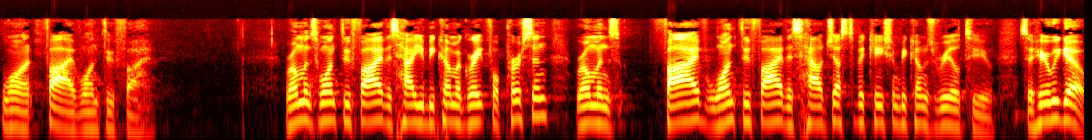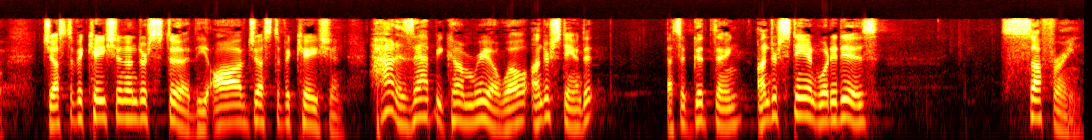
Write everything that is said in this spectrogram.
1, 5, 1 through 5. Romans 1 through 5 is how you become a grateful person. Romans 5, 1 through 5 is how justification becomes real to you. So here we go. Justification understood, the awe of justification. How does that become real? Well, understand it. That's a good thing. Understand what it is. Suffering,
